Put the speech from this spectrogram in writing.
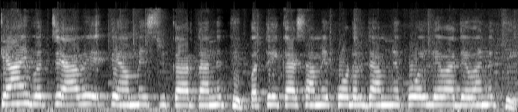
ક્યાંય વચ્ચે આવે તે અમે સ્વીકારતા નથી. પત્રિકા સામે ખોડલધામને કોઈ લેવા દેવા નથી.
